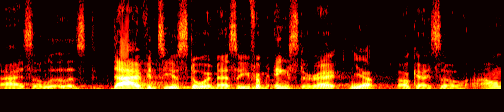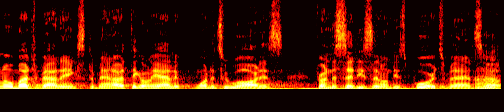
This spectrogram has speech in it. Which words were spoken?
All right, so let's dive into your story, man. So you're from Inkster, right? Yep. Okay, so I don't know much about Inkster, man. I think I only had one or two artists from the city sit on these porch, man. So Uh-huh.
